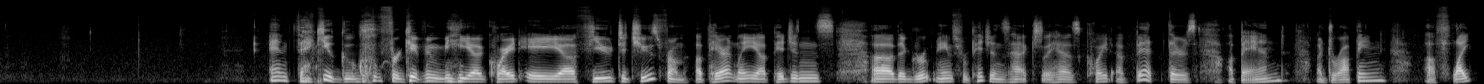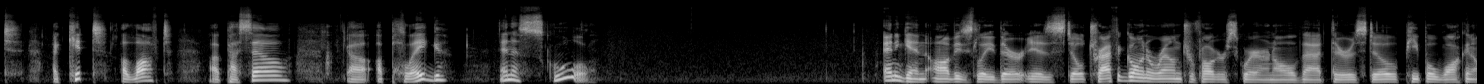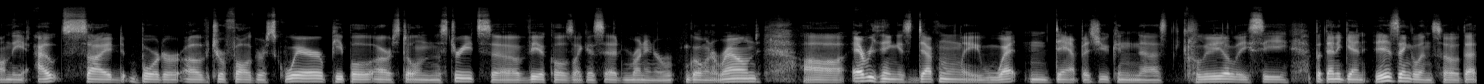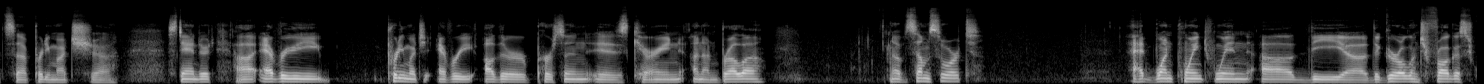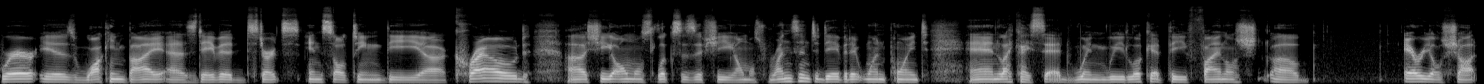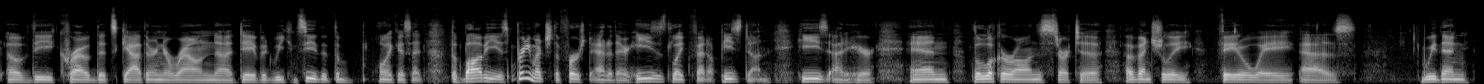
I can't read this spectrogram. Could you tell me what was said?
And thank you, Google, for giving me uh, quite a uh, few to choose from. Apparently, uh, pigeons, uh, the group names for pigeons actually has quite a bit. There's a band, a dropping, a flight, a kit, a loft, a pastel, uh, a plague, and a school. And again, obviously, there is still traffic going around Trafalgar Square and all that. There is still people walking on the outside border of Trafalgar Square. People are still in the streets. Uh, vehicles, like I said, running or going around. Uh, everything is definitely wet and damp, as you can uh, clearly see. But then again, it is England, so that's uh, pretty much uh, standard. Uh, every pretty much every other person is carrying an umbrella of some sort. At one point, when uh, the uh, the girl in Trafalgar Square is walking by as David starts insulting the uh, crowd, uh, she almost looks as if she almost runs into David at one point. And like I said, when we look at the final sh- uh, aerial shot of the crowd that's gathering around uh, David, we can see that the like I said, the Bobby is pretty much the first out of there. He's like fed up. He's done. He's out of here. And the looker-ons start to eventually fade away as we then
